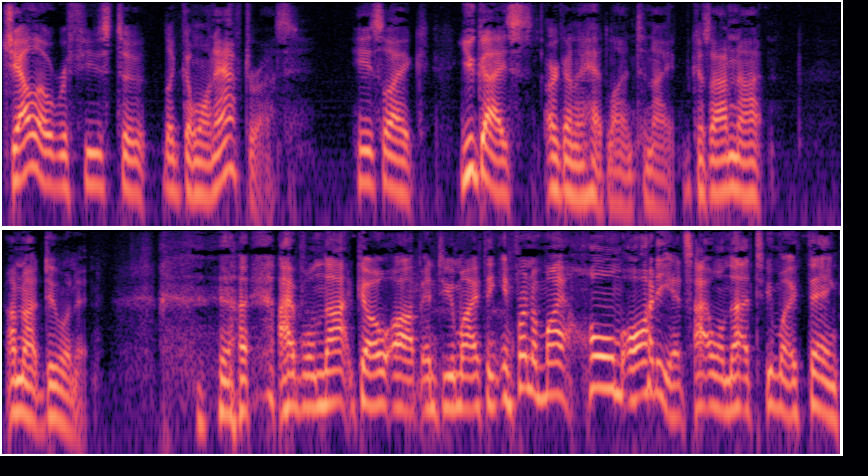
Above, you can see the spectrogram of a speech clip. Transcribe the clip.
Jello refused to like go on after us. He's like, "You guys are going to headline tonight because I'm not, I'm not doing it. I will not go up and do my thing in front of my home audience. I will not do my thing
